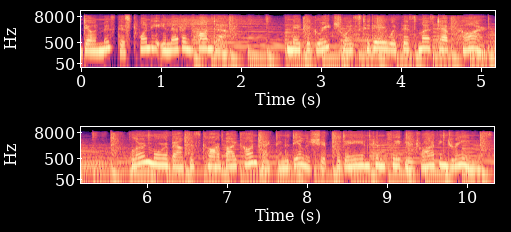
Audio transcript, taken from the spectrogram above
Don't miss this 2011 Honda. Make a great choice today with this must-have car. Learn more about this car by contacting the dealership today and complete your driving dreams.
